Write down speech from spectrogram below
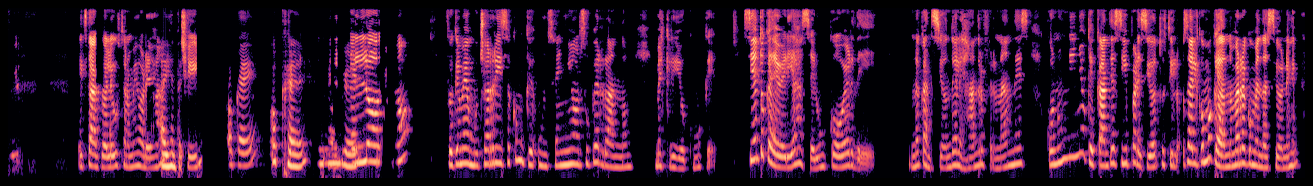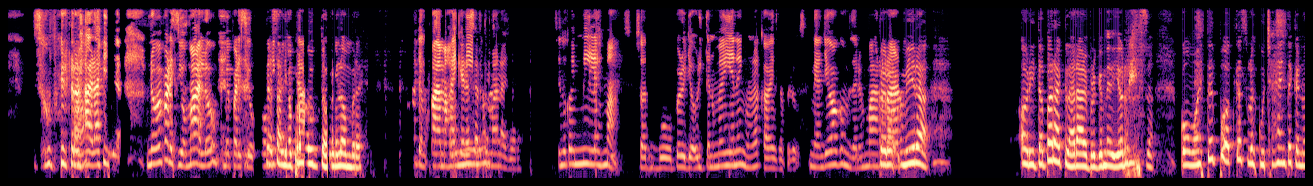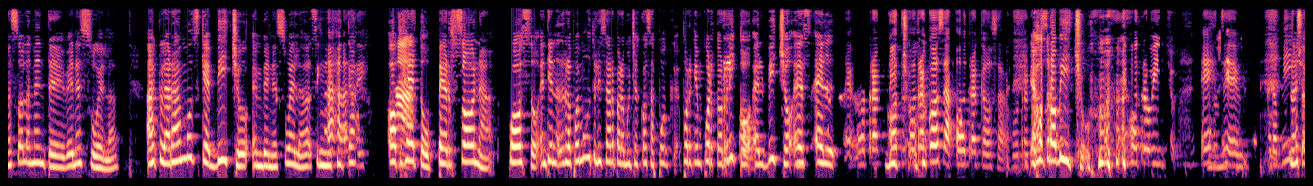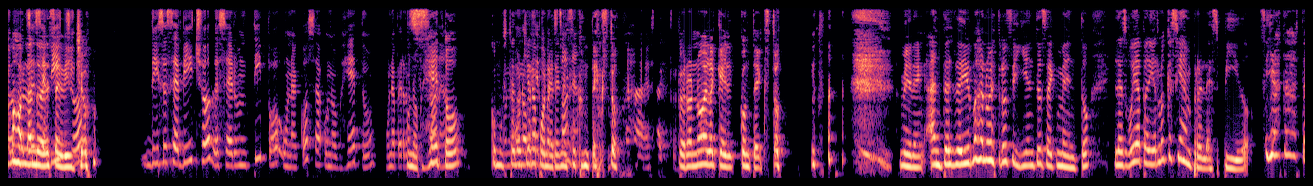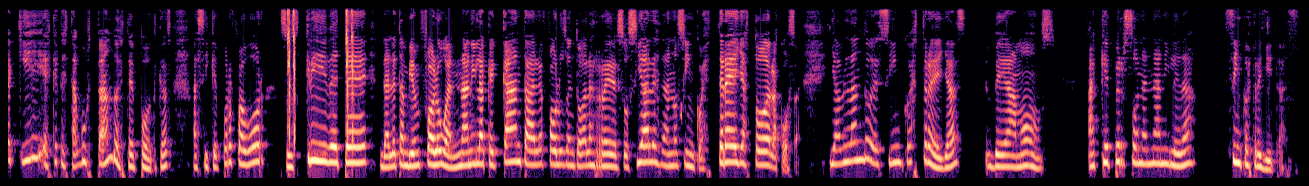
Exacto, le gustaron mis orejas. Hay gente. Sí. Ok. Ok. El otro fue que me dio mucha risa, como que un señor súper random me escribió como que, siento que deberías hacer un cover de una canción de Alejandro Fernández con un niño que cante así parecido a tu estilo. O sea, él como que dándome recomendaciones súper raras y ya. No me pareció malo, me pareció... Te salió productor el hombre. Además hay miles, ser tu manager. Siento que hay miles más. O sea, pero yo ahorita no me viene en la cabeza, pero me han llegado comentarios más raros. Pero mira, ahorita para aclarar, porque me dio risa, como este podcast lo escucha gente que no es solamente Venezuela, aclaramos que bicho en Venezuela significa objeto, persona, coso, ¿entiendes? Lo podemos utilizar para muchas cosas, porque, en Puerto Rico el bicho es el... Eh, otra, otra cosa, otra cosa, Es otro bicho. Es otro bicho. Este, pero bicho no estamos hablando de ese bicho dice ese bicho de ser un tipo, una cosa, un objeto, una persona. Un objeto, como usted lo quiera poner en ese contexto. Ajá, exacto. Pero no en aquel contexto. Miren, antes de irnos a nuestro siguiente segmento, les voy a pedir lo que siempre les pido. Si ya estás hasta aquí, es que te está gustando este podcast, así que por favor, suscríbete, dale también follow a Nani la que canta, dale follow en todas las redes sociales, danos cinco estrellas, toda la cosa. Y hablando de cinco estrellas, veamos a qué persona Nani le da cinco estrellitas.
